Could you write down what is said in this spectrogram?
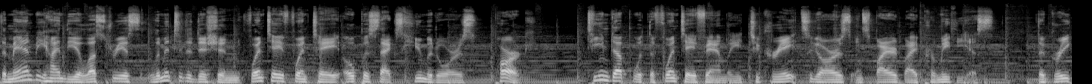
The man behind the illustrious limited edition Fuente Fuente Opus X humidors, Park, teamed up with the Fuente family to create cigars inspired by Prometheus, the Greek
